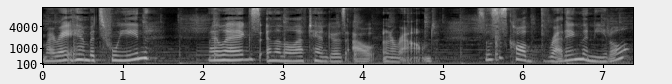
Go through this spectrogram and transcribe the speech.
my right hand between my legs, and then the left hand goes out and around. So, this is called threading the needle.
